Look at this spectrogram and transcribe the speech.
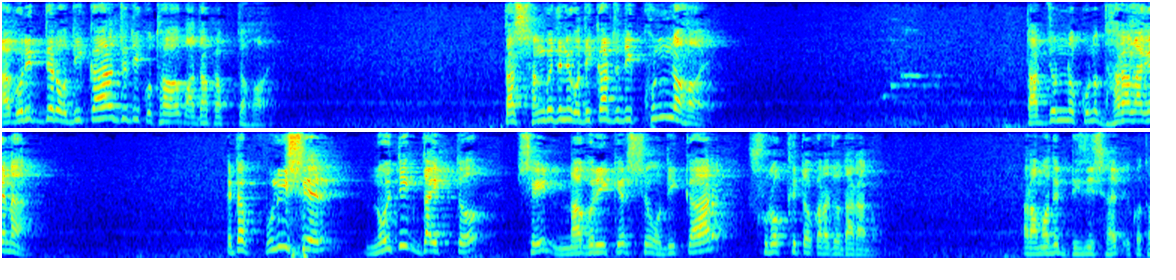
নাগরিকদের অধিকার যদি কোথাও বাধাপ্রাপ্ত হয়, তার সাংবিধানিক অধিকার যদি ক্ষুণ্ণ হয়, তার জন্য কোনো ধারা লাগে না। এটা পুলিশের নৈতিক দায়িত্ব, সেই নাগরিকের সে অধিকার সুরক্ষিত করা জন্য দাঁড়ানো। আর আমাদের ডিজি সাহেব কথা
